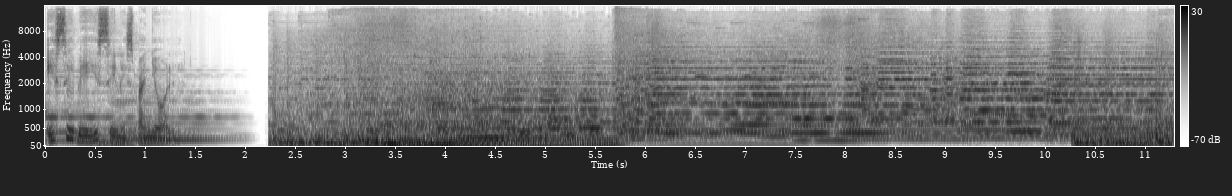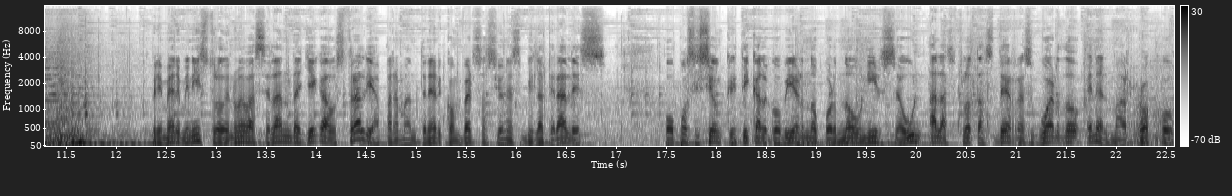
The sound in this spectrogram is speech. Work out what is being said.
SBS en español. Primer ministro de Nueva Zelanda llega a Australia para mantener conversaciones bilaterales. Oposición critica al gobierno por no unirse aún a las flotas de resguardo en el Mar Rojo.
